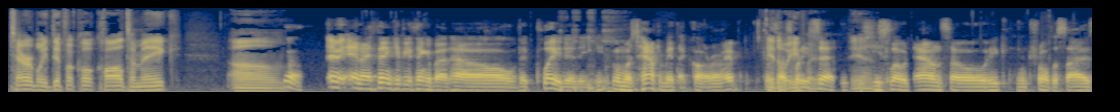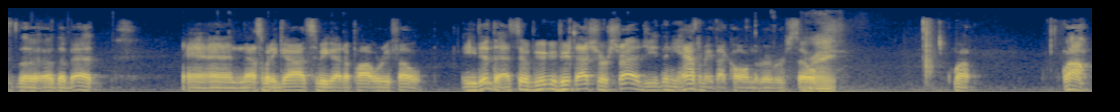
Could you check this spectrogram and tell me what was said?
terribly difficult call to make. Um, and, I think if you think about how Vic played it, he almost have to make that call, right? Because that's what he said. Yeah. He slowed down so he can control the size of the, of the bet, and that's what he got. So he got a pot where he felt he did that. So if, you, if that's your strategy, then you have to make that call on the river. So right. wow, wow.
